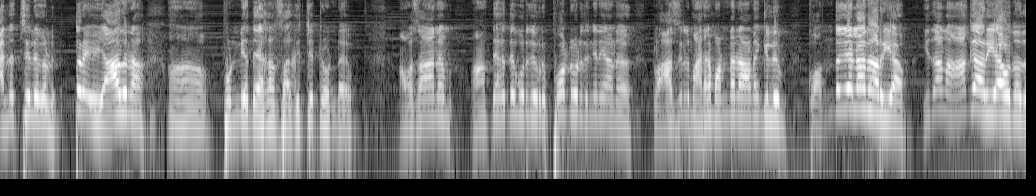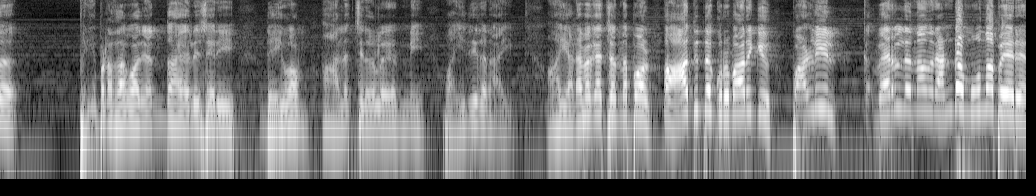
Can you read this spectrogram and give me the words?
അലച്ചിലുകൾ എത്രയോ യാതന പുണ്യദേഹം സഹിച്ചിട്ടുണ്ട്. അവസാനം അദ്ദേഹത്തെക്കുറിച്ച് റിപ്പോർട്ട് കൊടുത്ത് ഇങ്ങനെയാണ് ക്ലാസ്സിൽ മരമണ്ടനാണെങ്കിലും കൊന്ത ചെല്ലാൻ അറിയാം. ഇതാണ് ആകെ അറിയാവുന്നത്. പ്രിയപ്പെട്ട സഹോദരൻ എന്തായാലും ശരി ദൈവം ആ അലച്ചിലുകൾ എണ്ണി വൈദികനായി. ആ ഇടവക ചെന്നപ്പോൾ ആദ്യത്തെ കുർബാനയ്ക്ക് പള്ളിയിൽ വിരലിൽ എണ്ണാവുന്ന രണ്ടോ മൂന്നോ പേര്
